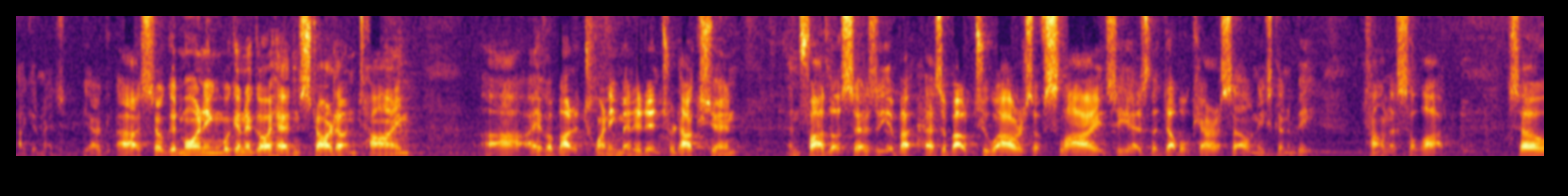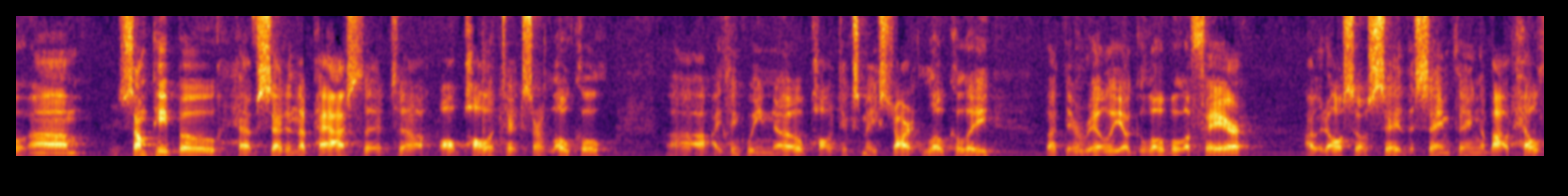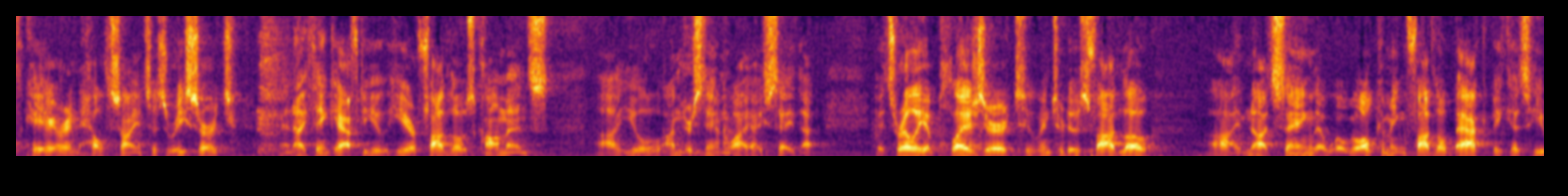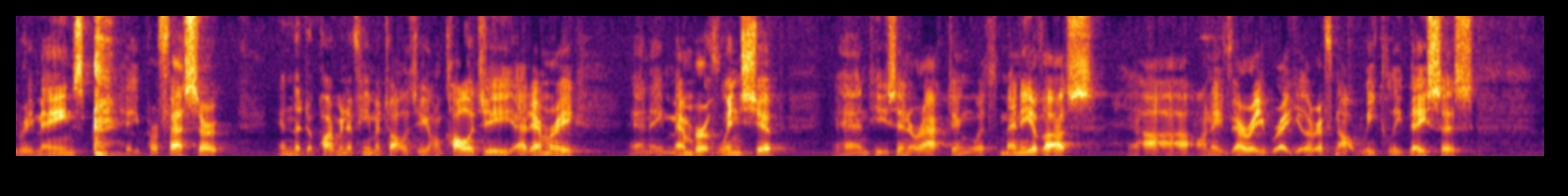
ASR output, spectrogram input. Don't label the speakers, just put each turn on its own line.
I can mention. Yeah, uh, so good morning. We're going to go ahead and start on time. Uh, I have about a 20 minute introduction, and Fadlo says he about, has about two hours of slides. He has the double carousel, and he's going to be telling us a lot. So, um, some people have said in the past that uh, all politics are local. Uh, I think we know politics may start locally, but they're really a global affair. I would also say the same thing about healthcare and health sciences research. And I think after you hear Fadlo's comments, uh, you'll understand why I say that. It's really a pleasure to introduce Fadlo. Uh, I'm not saying that we're welcoming Fadlo back because he remains a professor in the Department of Hematology Oncology at Emory and a member of Winship, and he's interacting with many of us uh, on a very regular, if not weekly, basis.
